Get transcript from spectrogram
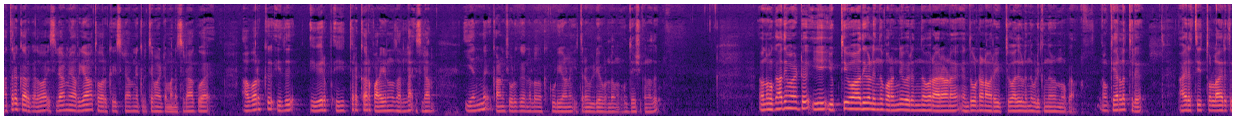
അത്തരക്കാർക്ക് അഥവാ ഇസ്ലാമിനെ അറിയാത്തവർക്ക് ഇസ്ലാമിനെ കൃത്യമായിട്ട് മനസ്സിലാക്കുക അവർക്ക് ഇത് ഇവർ ഇത്തരക്കാർ പറയുന്നതല്ല ഇസ്ലാം എന്ന് കാണിച്ചു കൊടുക്കുക എന്നുള്ളതൊക്കെ കൂടിയാണ് ഇത്തരം വീഡിയോ കൊണ്ട് ഉദ്ദേശിക്കുന്നത്. അപ്പോൾ നമുക്ക് ആദ്യമായിട്ട് ഈ യുക്തിവാദികൾ എന്ന് പറഞ്ഞു വരുന്നവർ ആരാണ്? എന്തുകൊണ്ടാണ് അവരെ യുക്തിവാദികൾ എന്ന് വിളിക്കുന്നതെന്ന് നോക്കാം. കേരളത്തിൽ ആയിരത്തി തൊള്ളായിരത്തി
